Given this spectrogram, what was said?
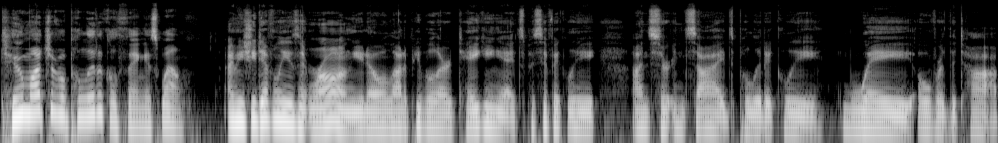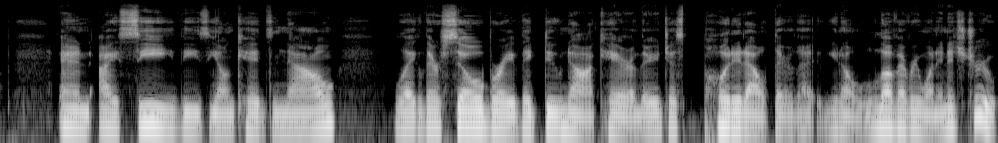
too much of a political thing as well. I mean, she definitely isn't wrong. You know, a lot of people are taking it specifically on certain sides politically way over the top. And I see these young kids now like they're so brave. They do not care. They just put it out there that, you know, love everyone. And it's true.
